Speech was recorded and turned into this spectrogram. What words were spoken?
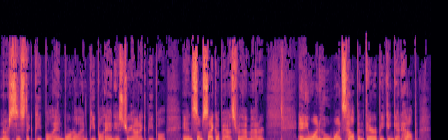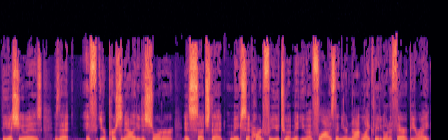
narcissistic people and borderline people and histrionic people and some psychopaths for that matter. anyone who wants help in therapy can get help. The issue is is that if your personality disorder is such that makes it hard for you to admit you have flaws, then you're not likely to go to therapy, right?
